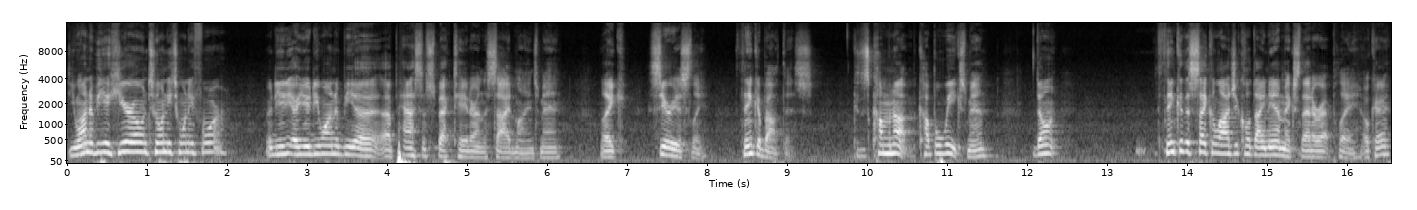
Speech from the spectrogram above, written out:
do you want to be a hero in 2024? Or do you, or do you want to be a, a passive spectator on the sidelines, man? Like, seriously, think about this. Because it's coming up. A couple weeks, man. Don't. Think of the psychological dynamics that are at play, okay?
